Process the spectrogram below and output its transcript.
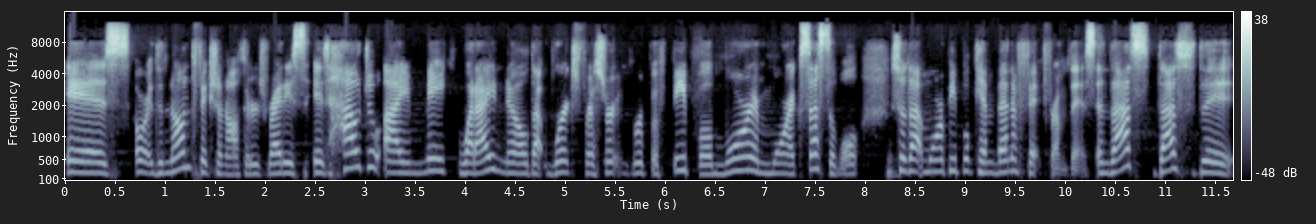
is or the nonfiction authors right is is how do i make what i know that works for a certain group of people more and more accessible so that more people can benefit from this. And that's that's the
